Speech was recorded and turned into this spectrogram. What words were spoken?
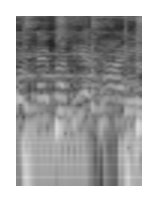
สุดในประเทศไทย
